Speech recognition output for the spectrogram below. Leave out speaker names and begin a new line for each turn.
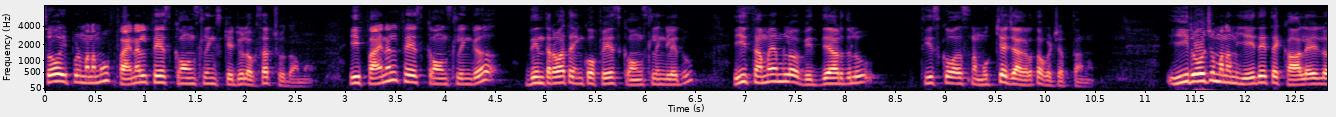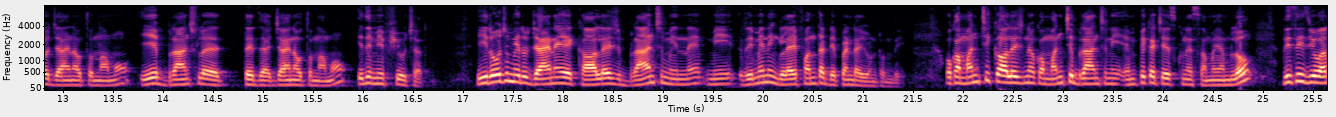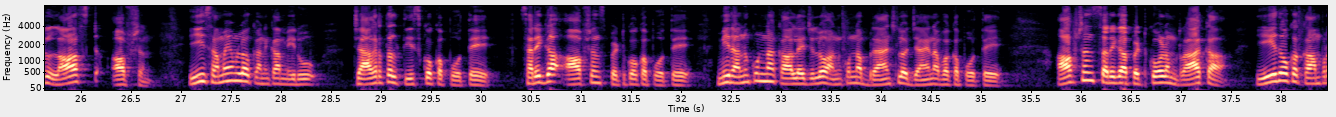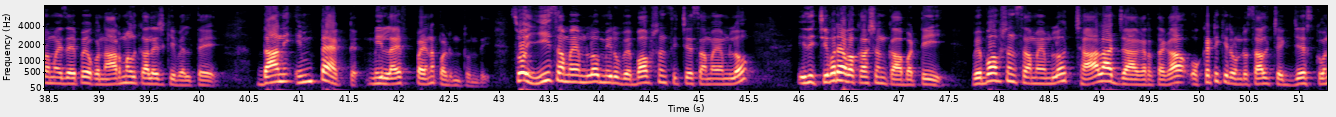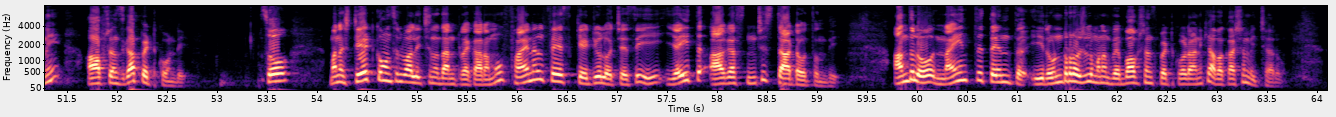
So ఇప్పుడు మనము final phase counselling schedule ఒకసారి చూద్దాము. ఈ ఫైనల్ ఫేజ్ కౌన్సిలింగ్ దీని తర్వాత ఇంకో ఫేజ్ కౌన్సిలింగ్ లేదు. ఈ సమయంలో విద్యార్థులు తీసుకోవాల్సిన ముఖ్య జాగ్రత్త ఒకటి చెప్తాను. ఈరోజు మనం ఏదైతే కాలేజీలో జాయిన్ అవుతున్నామో ఏ బ్రాంచ్లో అయితే జా- జాయిన్ అవుతున్నామో ఇది మీ ఫ్యూచర్. ఈరోజు మీరు జాయిన్ అయ్యే కాలేజ్ బ్రాంచ్ మీదనే మీ రిమైనింగ్ లైఫ్ అంతా డిపెండ్ అయి ఉంటుంది. ఒక మంచి కాలేజ్ని ఒక మంచి బ్రాంచ్ని ఎంపిక చేసుకునే సమయంలో this is your last option. ఈ సమయంలో కనుక మీరు జాగ్రత్తలు తీసుకోకపోతే సరిగ్గా ఆప్షన్స్ పెట్టుకోకపోతే మీరు అనుకున్న కాలేజీలో అనుకున్న బ్రాంచ్లో జాయిన్ అవ్వకపోతే ఆప్షన్స్ సరిగా పెట్టుకోవడం రాక ఏదో ఒక కాంప్రమైజ్ అయిపోయి ఒక నార్మల్ కాలేజ్కి వెళ్తే దాని ఇంపాక్ట్ మీ లైఫ్ పైన పడి ఉంటుంది సో ఈ సమయంలో మీరు వెబ్ ఆప్షన్స్ ఇచ్చే సమయంలో ఇది చివరి అవకాశం కాబట్టి వెబ్ ఆప్షన్ సమయంలో చాలా జాగ్రత్తగా ఒకటికి రెండుసార్లు చెక్ చేసుకొని ఆప్షన్స్గా పెట్టుకోండి. సో మన స్టేట్ కౌన్సిల్ వాళ్ళు ఇచ్చిన దాని ప్రకారము ఫైనల్ ఫేజ్ షెడ్యూల్ వచ్చేసి ఎయిత్ ఆగస్ట్ నుంచి స్టార్ట్ అవుతుంది. అందులో నైన్త్ టెన్త్ ఈ రెండు రోజులు మనం వెబ్ ఆప్షన్స్ పెట్టుకోవడానికి అవకాశం ఇచ్చారు.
